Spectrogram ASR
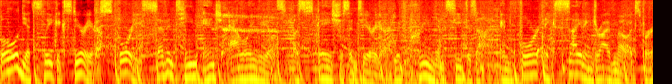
bold yet sleek exterior, sporty 17 inch alloy wheels, a spacious interior with premium seat design, and four exciting drive modes for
